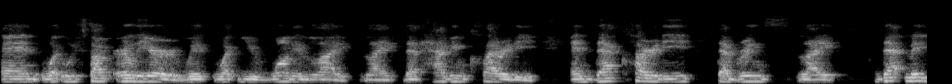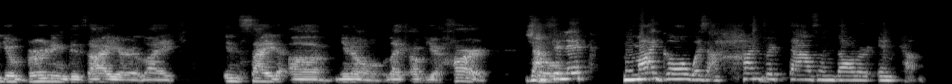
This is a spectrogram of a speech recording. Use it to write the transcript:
and what we've talked earlier with what you want in life, like that having clarity and that clarity that brings like that made your burning desire like inside of you know like of your heart. Jean-Philippe, my goal was a hundred thousand dollar income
